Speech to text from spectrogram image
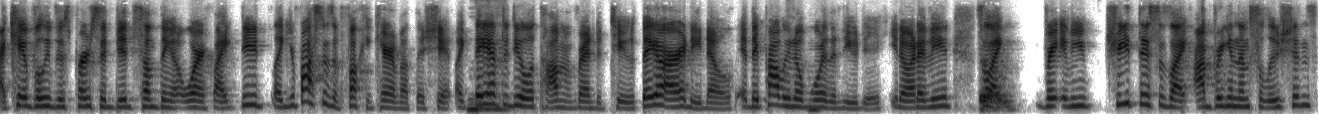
I can't believe this person did something at work. Like, dude, like your boss doesn't fucking care about this shit. Like, they have to deal with Tom and Brenda too. They already know, and they probably know more than you do. You know what I mean? So, like, if you treat this as like I'm bringing them solutions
